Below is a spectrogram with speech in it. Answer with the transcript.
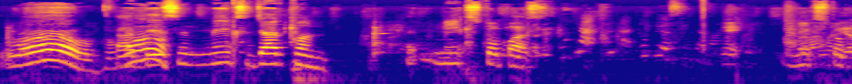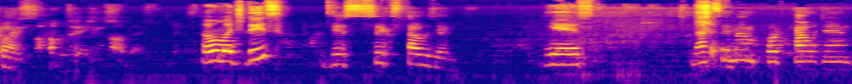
Wow. And Wow. this mix jargon. Mix topaz. Mix topaz. How much this? This six thousand. Yes. Maximum four thousand,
